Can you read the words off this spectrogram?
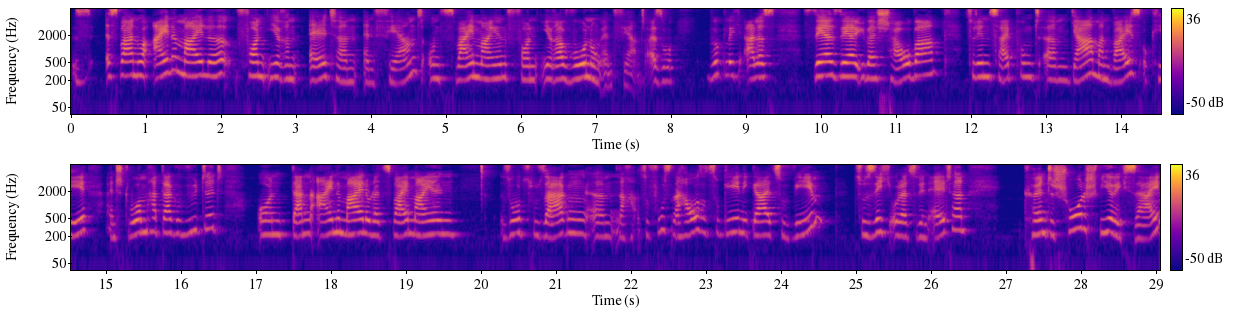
Es war nur eine Meile von ihren Eltern entfernt und zwei Meilen von ihrer Wohnung entfernt. Also wirklich alles sehr, sehr überschaubar. Zu dem Zeitpunkt, ähm, ja, man weiß, okay, ein Sturm hat da gewütet und dann eine Meile oder zwei Meilen sozusagen ähm, nach, zu Fuß nach Hause zu gehen, egal zu wem, zu sich oder zu den Eltern, könnte schon schwierig sein,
